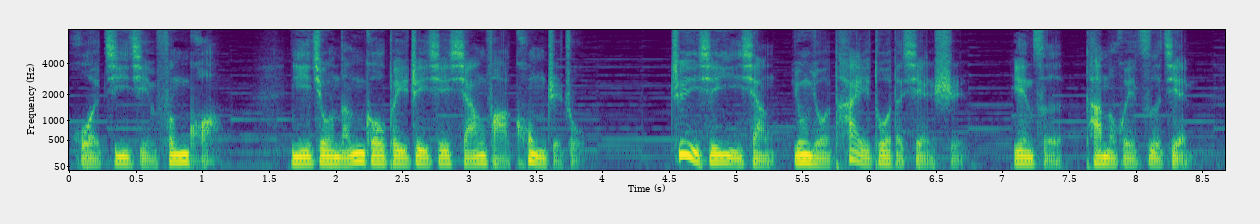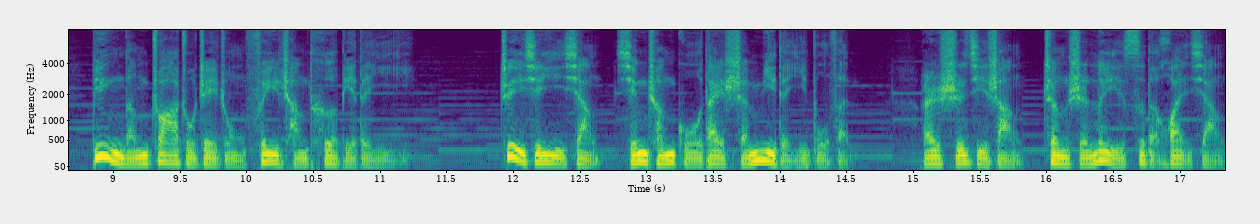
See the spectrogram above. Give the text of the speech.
或接近疯狂，你就能够被这些想法控制住。这些意象拥有太多的现实，因此他们会自荐，并能抓住这种非常特别的意义。这些意象形成古代神秘的一部分，而实际上正是类似的幻想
